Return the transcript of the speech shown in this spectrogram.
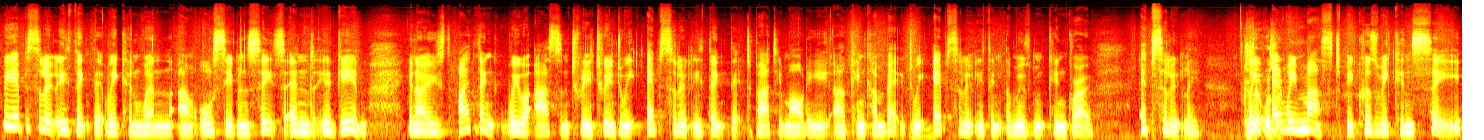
We absolutely think that we can win um, all seven seats. And again, you know, I think we were asked in 2020, do we absolutely think that Te Pāti Māori uh, can come back? Do we absolutely think the movement can grow? Absolutely. We, and a- we must because we can see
